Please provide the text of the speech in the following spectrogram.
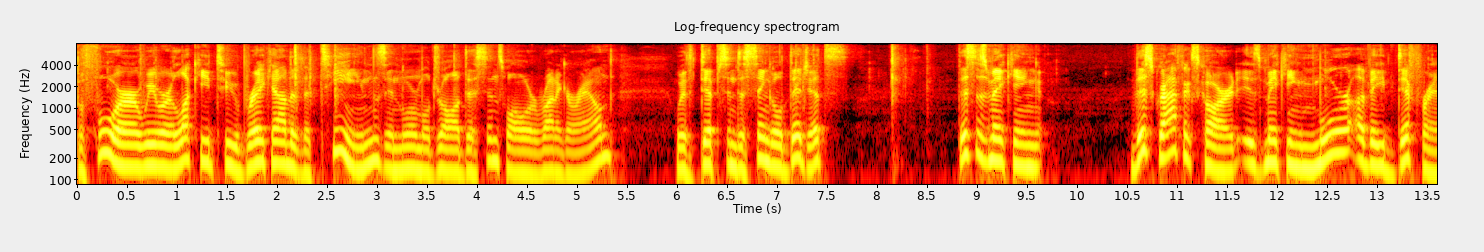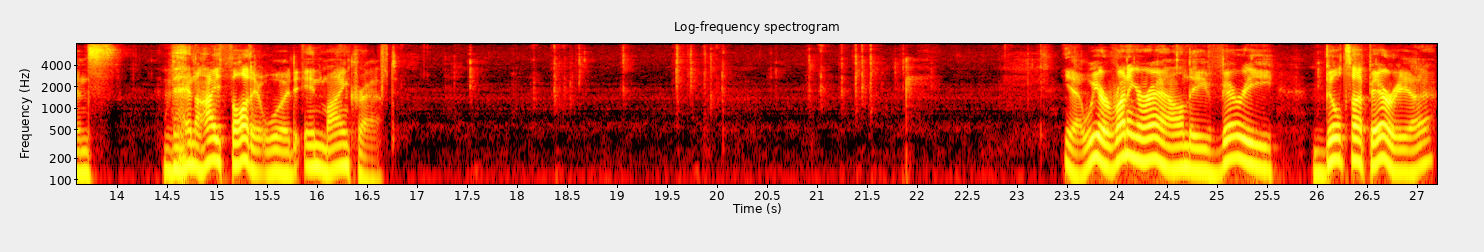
Before, we were lucky to break out of the teens in normal draw distance while we're running around, with dips into single digits. This is making, this graphics card is making more of a difference than I thought it would in Minecraft. Yeah, we are running around a very built up area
